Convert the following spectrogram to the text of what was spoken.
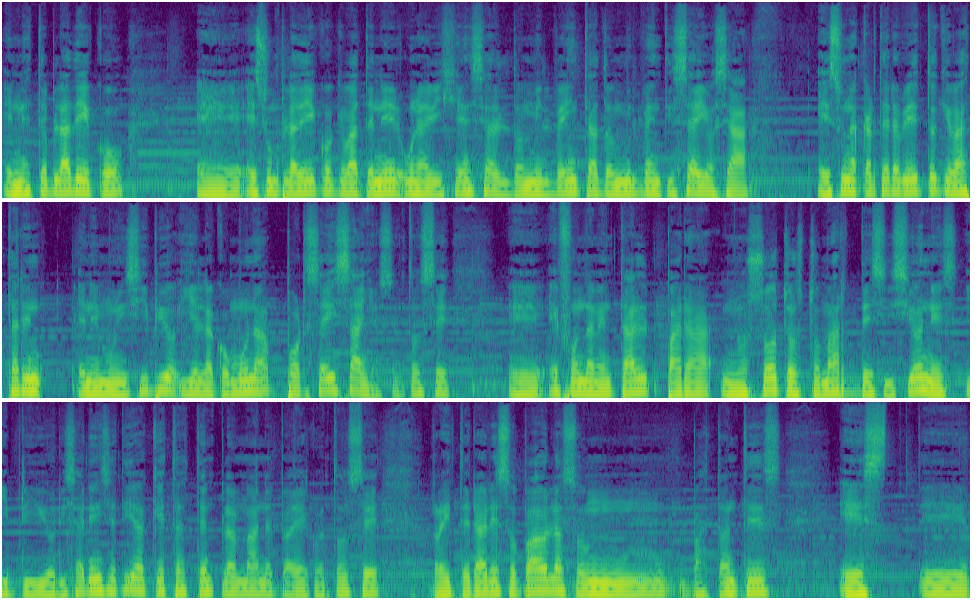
en este Pladeco. Eh, es un Pladeco que va a tener una vigencia del 2020 al 2026, o sea, es una cartera de proyecto que va a estar en, el municipio y en la comuna por seis años. Entonces, eh, es fundamental para nosotros tomar decisiones y priorizar iniciativas que estas estén plasmadas en el PADECO. Entonces, reiterar eso, Paula, son bastantes este,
